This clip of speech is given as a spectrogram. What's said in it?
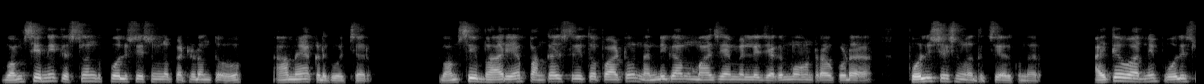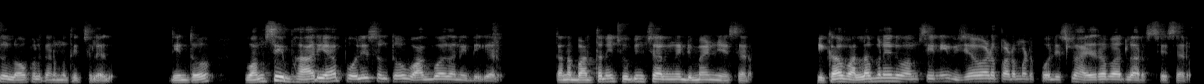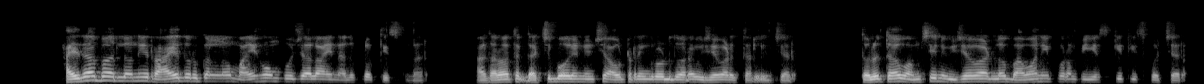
వంశీని కృష్ణలంక పోలీస్ స్టేషన్లో పెట్టడంతో ఆమె అక్కడికి వచ్చారు. వంశీ భార్య పంకజశ్రీతో పాటు నందిగామ మాజీ ఎమ్మెల్యే జగన్మోహన్ రావు కూడా పోలీస్ స్టేషన్ వద్దకు చేరుకున్నారు. అయితే వారిని పోలీసులు లోపలికి అనుమతించలేదు. దీంతో వంశీ భార్య పోలీసులతో వాగ్వాదానికి దిగారు. తన భర్తని చూపించాలని డిమాండ్ చేశారు. ఇక వల్లభనేని వంశీని విజయవాడ పడమట పోలీసులు హైదరాబాద్లో అరెస్ట్ చేశారు. హైదరాబాద్లోని రాయదుర్గంలో మై హోమ్ పూజాలో ఆయన అదుపులోకి తీసుకున్నారు. ఆ తర్వాత గచ్చిబౌలి నుంచి ఔటర్ రింగ్ రోడ్డు ద్వారా విజయవాడకు తరలించారు. తొలుత వంశీని విజయవాడలో భవానీపురం పిఎస్కి తీసుకొచ్చారు.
